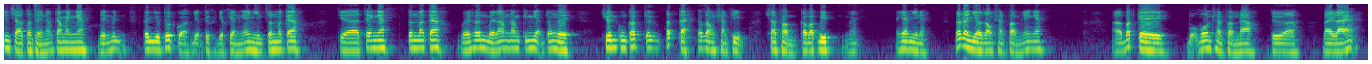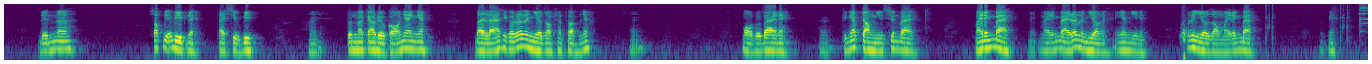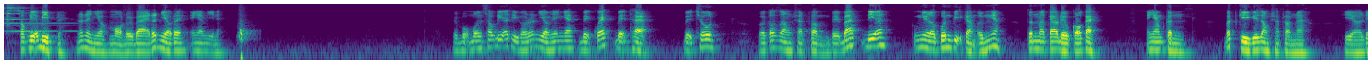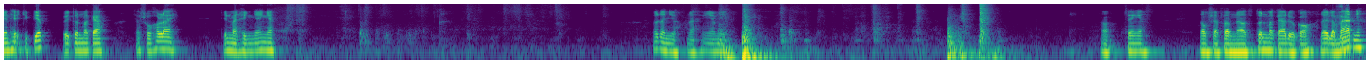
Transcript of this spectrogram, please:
Xin chào toàn thể 500 anh em đến với kênh youtube của điện tử điều khiển nghe nhìn Tuân Macao Thì à, thưa anh em, Tuân Macao với hơn 15 năm kinh nghiệm trong nghề chuyên cung cấp cho tất cả các dòng sản phẩm sản phẩm cờ bạc bịp. Đấy. Anh em nhìn này, rất là nhiều dòng sản phẩm nha anh em. À, Bất kể bộ môn sản phẩm nào từ à, bài lá đến uh, sóc đĩa bịp này, tài xỉu bịp. Đấy. Tuân Macao đều có nha anh em. Bài lá thì có rất là nhiều dòng sản phẩm nhé Đấy. mỏ đổi bài này. Đấy. kính áp tròng nhìn xuyên bài. Máy đánh bài. Đấy. máy đánh bài rất là nhiều này anh em nhìn này. Rất là nhiều dòng máy đánh bài. Ok. Sóc đĩa bịp này rất là nhiều. Mỏ đổi bài rất nhiều đây anh em nhìn này. Về bộ môn sóc đĩa thì có rất nhiều nha anh em. Bệ quét bệ thả bệ trôn với các dòng sản phẩm về bát đĩa cũng như là quân vị cảm ứng nha. Tuân Macao đều có cả. Anh em cần bất kỳ cái dòng sản phẩm nào thì uh, liên hệ trực tiếp với Tuân Macao theo số hotline trên màn hình nha anh em. Rất là nhiều. Này anh em nhìn Đó, cho anh em. Dòng sản phẩm nào thì Tuân Macao đều có. Đây là bát nhé.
